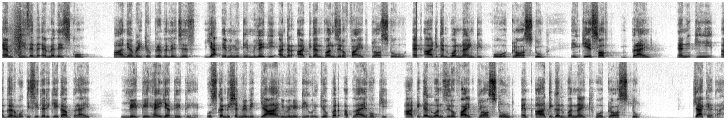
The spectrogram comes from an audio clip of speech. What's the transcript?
एमपीज एंड एमएलए को पार्लियामेंट्री प्रिविलेजेस या इम्यूनिटी मिलेगी under article 105 clause 2 and article 194 clause 2 in case of bribe यानी कि अगर वो किसी तरीके का ब्राइड लेते हैं या देते हैं, उस कंडीशन में भी क्या इम्यूनिटी उनके ऊपर अप्लाई होगी? Article 105 clause 2 and article 194 clause 2 क्या कहता है?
